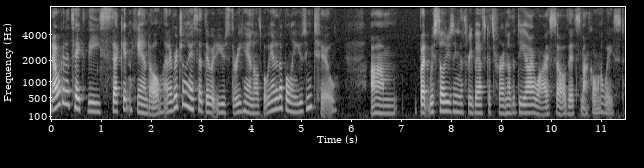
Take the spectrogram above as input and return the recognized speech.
Now we're going to take the second handle, and originally I said they would use three handles, but we ended up only using two. Um, but we're still using the three baskets for another DIY, so that's not going to waste.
